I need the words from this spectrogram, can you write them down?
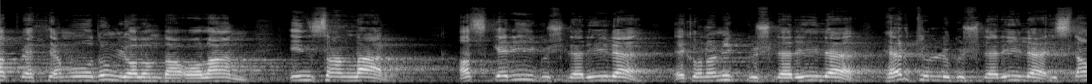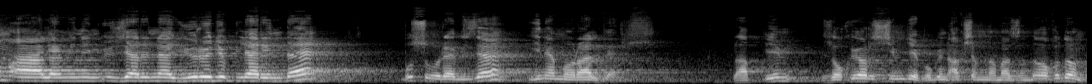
Ad ve Semud'un yolunda olan insanlar askeri güçleriyle, ekonomik güçleriyle, her türlü güçleriyle İslam aleminin üzerine yürüdüklerinde bu sure bize yine moral verir. Rabbim biz okuyoruz şimdi bugün akşam namazında okudum.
